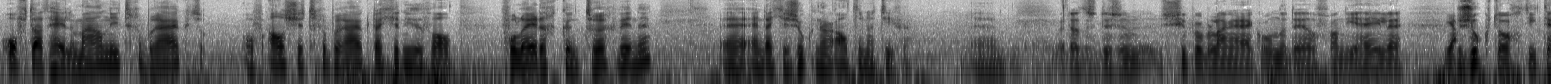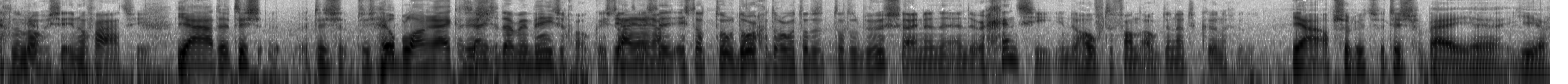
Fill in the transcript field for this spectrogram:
of dat helemaal niet gebruikt, of als je het gebruikt, dat je in ieder geval volledig kunt terugwinnen uh, en dat je zoekt naar alternatieven. Ehm, maar dat is dus een superbelangrijk onderdeel van die hele ja. zoektocht, die technologische innovatie. Ja, het is, het is, het is heel belangrijk. zijn ze daarmee bezig ook? Is dat, ja, is, is, dat doorgedrongen tot het, tot het bewustzijn en de, en de urgentie in de hoofden van ook de natuurkundigen? Ja, absoluut. Het is bij, uh, hier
